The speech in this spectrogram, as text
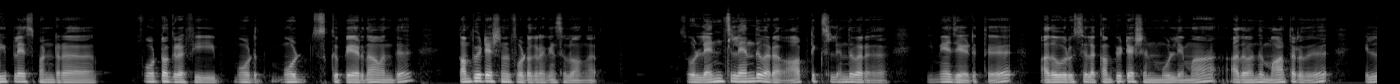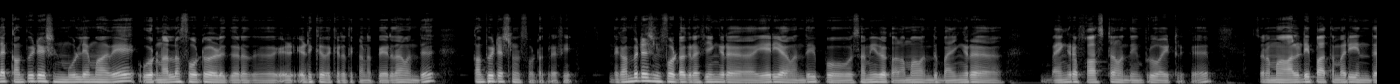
ரீப்ளேஸ் பண்ணுற ஃபோட்டோகிராஃபி மோடு மோட்ஸ்க்கு பேர் தான் வந்து கம்ப்யூட்டேஷனல் ஃபோட்டோகிராஃபின்னு சொல்லுவாங்க. ஸோ லென்ஸ்லேருந்து வர ஆப்டிக்ஸ்லேருந்து வர இமேஜை எடுத்து அதை ஒரு சில கம்ப்யூட்டேஷன் மூலியமாக அதை வந்து மாற்றுறது இல்லை கம்ப்யூட்டேஷன் மூலியமாகவே ஒரு நல்ல ஃபோட்டோ எடுக்கிறது எடுக்க வைக்கிறதுக்கான பேர் தான் வந்து கம்ப்யூட்டேஷனல் ஃபோட்டோகிராஃபி இந்த கம்ப்யூட்டேஷனல் ஃபோட்டோகிராஃபிங்கிற ஏரியா வந்து இப்போது சமீப காலமாக வந்து பயங்கர பயங்கர ஃபாஸ்ட்டாக வந்து இம்ப்ரூவ் ஆகிட்டுருக்கு ஸோ நம்ம ஆல்ரெடி பார்த்த மாதிரி இந்த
